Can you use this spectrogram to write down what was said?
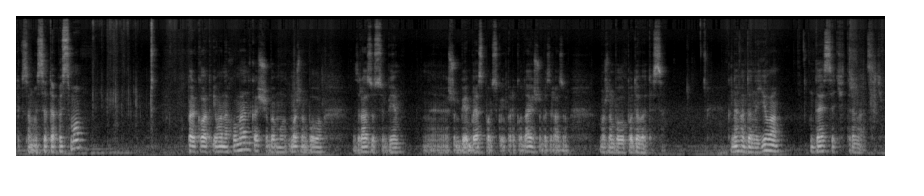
так само святе письмо, переклад Івана Хоменка, щоб можна було зразу собі, е, щоб бо я з польської перекладаю, щоб зразу можна було подивитися. Книга Даниїла 10.13.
